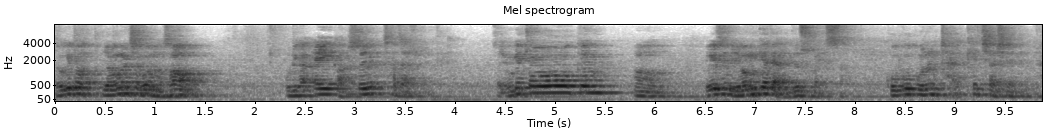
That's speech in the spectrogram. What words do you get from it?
여기도 0을 집어넣어서 우리가 a 값을 찾아줘야 돼요. 자, 이게 조금 어 여기서 연결이 안 될 수가 있어. 그 부분을 잘 캐치하셔야 됩니다.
